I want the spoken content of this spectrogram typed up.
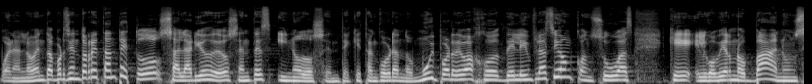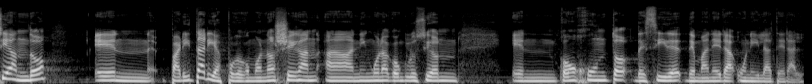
bueno, el 90% restante es todo salarios de docentes y no docentes, que están cobrando muy por debajo de la inflación con subas que el gobierno va anunciando en paritarias, porque como no llegan a ninguna conclusión en conjunto, decide de manera unilateral.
